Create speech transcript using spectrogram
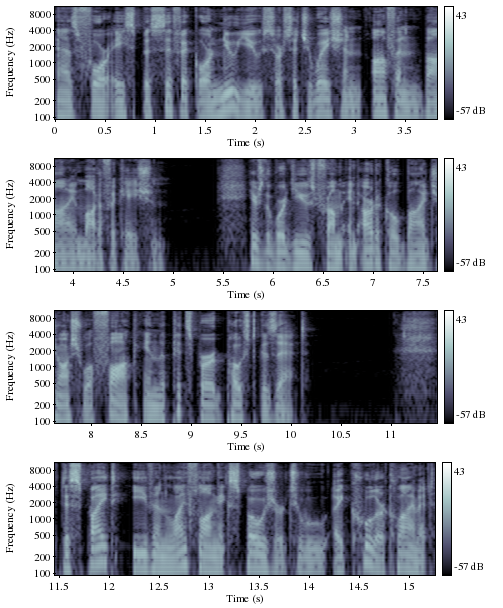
as for a specific or new use or situation, often by modification. Here's the word used from an article by Joshua Falk in the Pittsburgh Post Gazette. Despite even lifelong exposure to a cooler climate,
